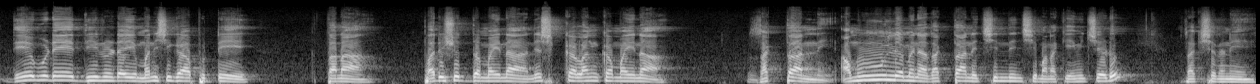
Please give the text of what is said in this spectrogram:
దేవుడే దీనుడై మనిషిగా పుట్టి తన పరిశుద్ధమైన నిష్కళంకమైన రక్తాన్ని అమూల్యమైన రక్తాన్ని చిందించి మనకేమిచ్చాడు? రక్షణని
